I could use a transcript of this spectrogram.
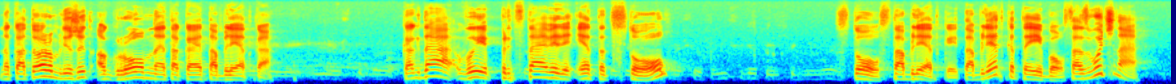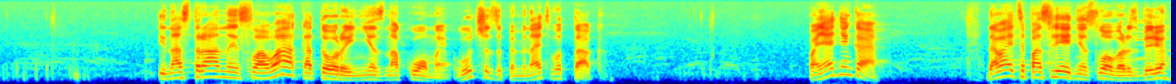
на котором лежит огромная такая таблетка. Когда вы представили этот стол, стол с таблеткой, таблетка table, созвучно? Иностранные слова, которые не знакомы, лучше запоминать вот так. Понятненько? Давайте последнее слово разберем.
